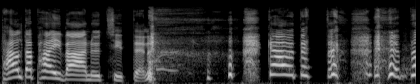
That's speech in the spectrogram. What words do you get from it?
tältä päivää nyt sitten käytetty, että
